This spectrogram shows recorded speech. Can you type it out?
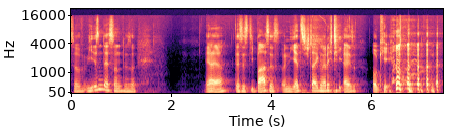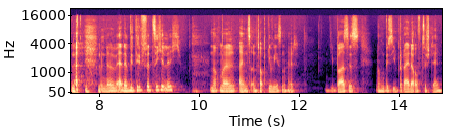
so, wie ist denn das? Und so, ja, ja, das ist die Basis. Und jetzt steigen wir richtig ein. Also, okay. und dann wäre der Betriebswirt sicherlich nochmal eins on top gewesen halt. Die Basis noch ein bisschen breiter aufzustellen.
